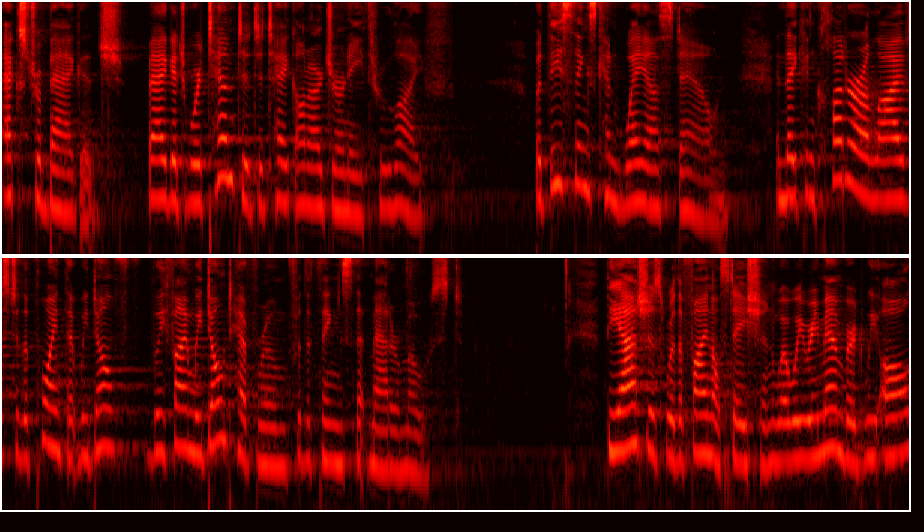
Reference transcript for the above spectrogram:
extra baggage, baggage we're tempted to take on our journey through life. But these things can weigh us down and they can clutter our lives to the point that we, don't, we find we don't have room for the things that matter most. The ashes were the final station where we remembered we all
